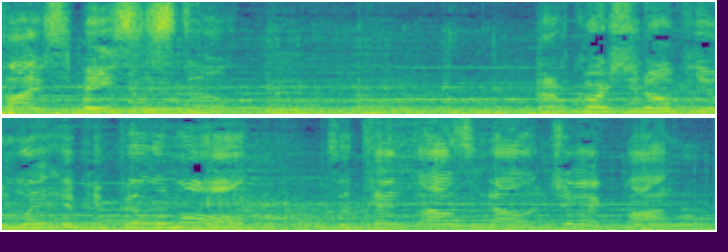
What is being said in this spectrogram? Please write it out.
five spaces still And of course, you know, if you if you fill them all, it's a $10,000 jackpot.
